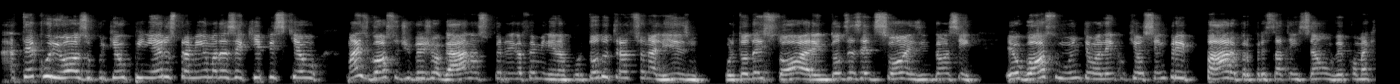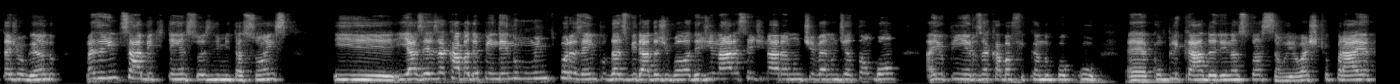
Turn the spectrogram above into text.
até curioso, porque o Pinheiros, para mim, é uma das equipes que eu mais gosto de ver jogar na Superliga Feminina, por todo o tradicionalismo, por toda a história, em todas as edições. Então, assim, eu gosto muito, é um elenco que eu sempre paro para prestar atenção, ver como é que está jogando, mas a gente sabe que tem as suas limitações. E, e às vezes acaba dependendo muito, por exemplo, das viradas de bola de Dinara. Se a Dinara não tiver num dia tão bom, aí o Pinheiros acaba ficando um pouco é, complicado ali na situação. E eu acho que o Praia,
